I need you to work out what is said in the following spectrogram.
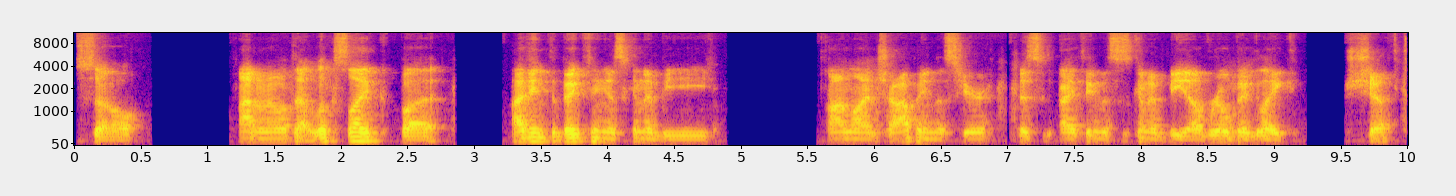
So I don't know what that looks like, but I think the big thing is going to be online shopping this year. This I think this is going to be a real big like shift,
